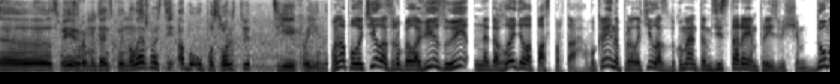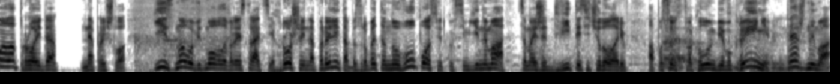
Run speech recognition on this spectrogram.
е, своєї громадянської належності або у посольстві цієї країни. Вона полетіла, зробила візу і не догледіла паспорта. В Україну прилетіла з документом зі старим прізвищем. Думала, пройде. Не пройшло. Їй знову відмовили в реєстрації. Грошей на переліт, аби зробити нову посвідку в сім'ї нема. Це майже дві тисячі доларів. А посольства Колумбії в Україні теж нема.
